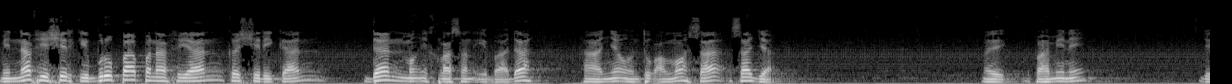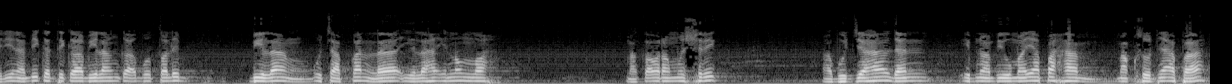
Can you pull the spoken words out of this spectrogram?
min nafi syirki berupa penafian kesyirikan dan mengikhlaskan ibadah hanya untuk Allah sa saja. Baik, pahami ini? Jadi Nabi ketika bilang ke Abu Talib bilang ucapkan la ilaha illallah maka orang musyrik Abu Jahal dan Ibnu Abi Umayyah paham maksudnya apa?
